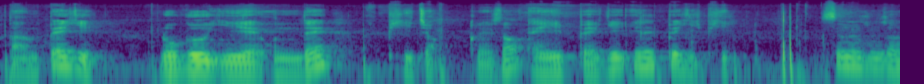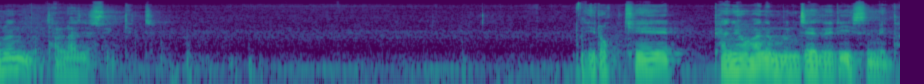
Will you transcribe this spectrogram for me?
그 다음 빼기 로그 2에 5인데 b죠. 그래서 a 빼기 1 빼기 b. 쓰는 순서는 뭐 달라질 수 있겠죠. 이렇게 변형하는 문제들이 있습니다.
